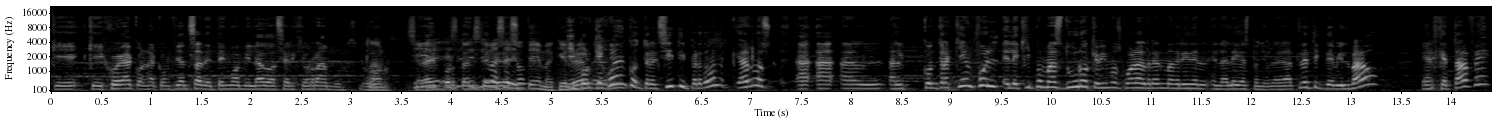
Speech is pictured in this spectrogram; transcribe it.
que, que juega con la confianza de tengo a mi lado a Sergio Ramos. ¿no? Claro. Sí, Será ese- importante ese va a ver ser el eso. tema, que el y Real porque Madrid- juegan contra el City, perdón, Carlos, a- a- al, al- ¿contra quién fue el, el equipo más duro que vimos jugar al Real Madrid en, en la Liga Española? ¿El Athletic de Bilbao? ¿El Getafe?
